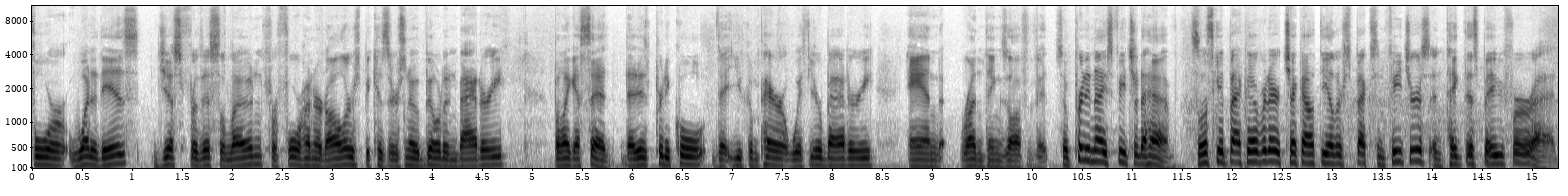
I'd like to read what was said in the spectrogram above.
for what it is, just for this alone, for $400 because there's no built-in battery. But like I said, that is pretty cool that you compare it with your battery and run things off of it. So pretty nice feature to have. So let's get back over there, check out the other specs and features and take this baby for a ride.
